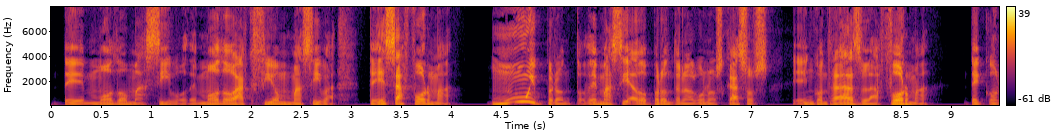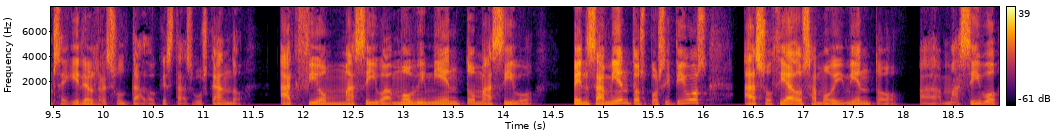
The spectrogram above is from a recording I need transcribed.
de modo masivo, de modo acción masiva. De esa forma, muy pronto, demasiado pronto en algunos casos, encontrarás la forma de conseguir el resultado que estás buscando. Acción masiva, movimiento masivo, pensamientos positivos asociados a movimiento masivo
